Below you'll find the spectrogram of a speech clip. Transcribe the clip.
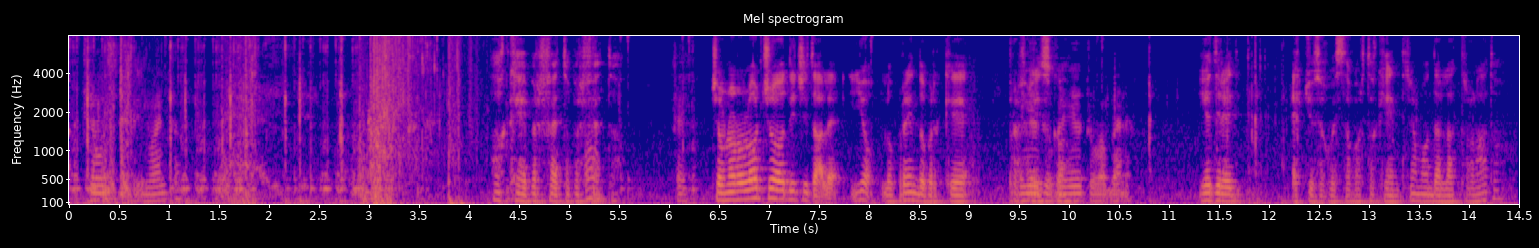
Attiriamo questo per il momento. Ok, perfetto, perfetto. Ok. C'è un orologio digitale. Io lo prendo perché preferisco. prendi tu, va bene. Io direi... di- È chiusa questa porta. Ok, entriamo dall'altro lato.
